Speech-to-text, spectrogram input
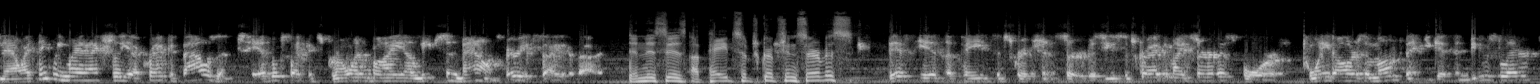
now. I think we might actually uh, crack a thousand. It looks like it's growing by uh, leaps and bounds. Very excited about it. And this is a paid subscription service? This is a paid subscription service. You subscribe to my service for $20 a month and you get the newsletter.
